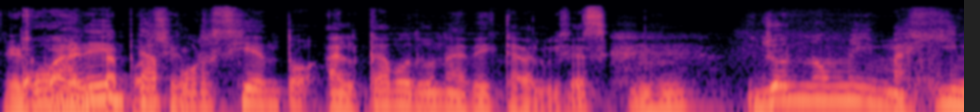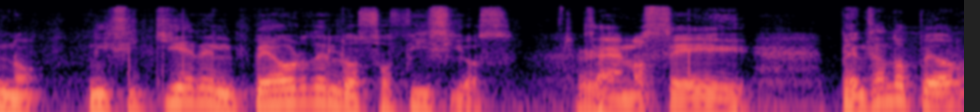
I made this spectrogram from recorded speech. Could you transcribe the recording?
El 40%. 40% al cabo de una década, Luis. Es, Yo no me imagino ni siquiera el peor de los oficios. O sea, no sé, pensando peor,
